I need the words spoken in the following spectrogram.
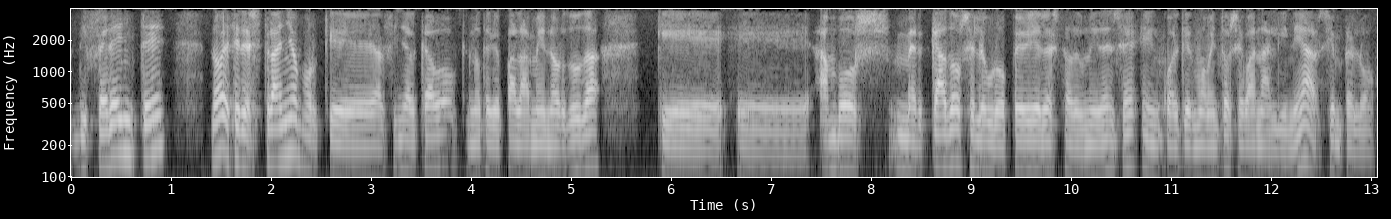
diferente no voy a decir extraño porque al fin y al cabo, que no te quepa la menor duda, que eh, ambos mercados, el europeo y el estadounidense, en cualquier momento se van a alinear, siempre lo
